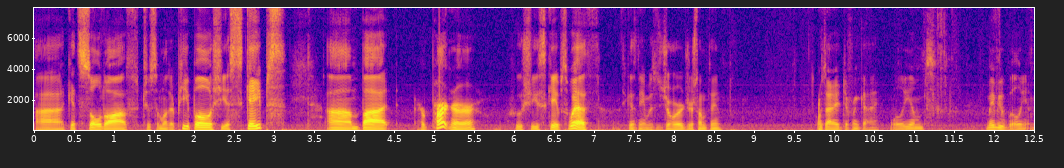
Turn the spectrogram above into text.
uh, gets sold off to some other people. She escapes, um, but her partner, who she escapes with, I think his name is George or something. Was that a different guy? Williams, maybe William.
